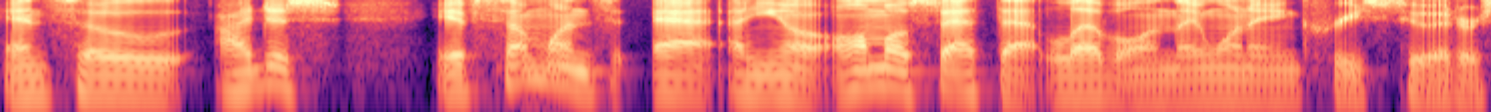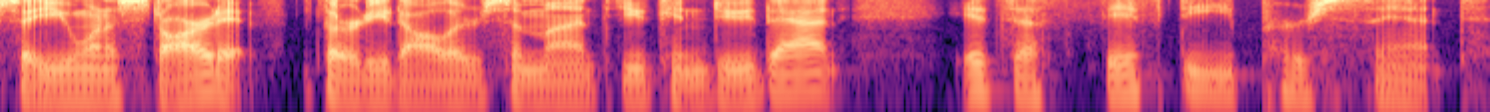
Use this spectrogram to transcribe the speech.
And so I just if someone's at you know almost at that level and they want to increase to it or say you want to start at $30 a month, you can do that. It's a 50%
